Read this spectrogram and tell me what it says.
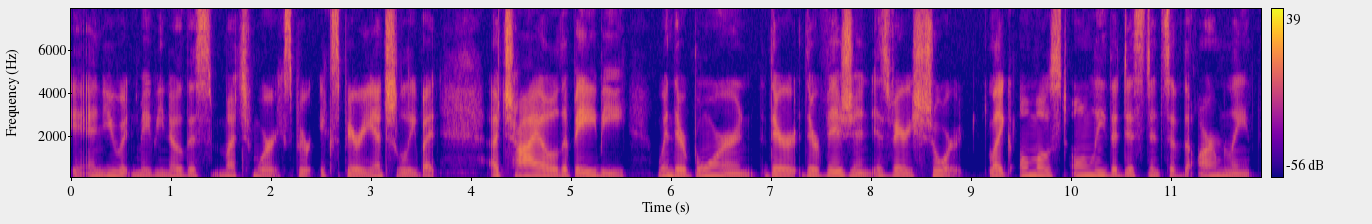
and you would maybe know this much more exper- experientially, but a child, a baby, when they're born, their their vision is very short, like almost only the distance of the arm length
